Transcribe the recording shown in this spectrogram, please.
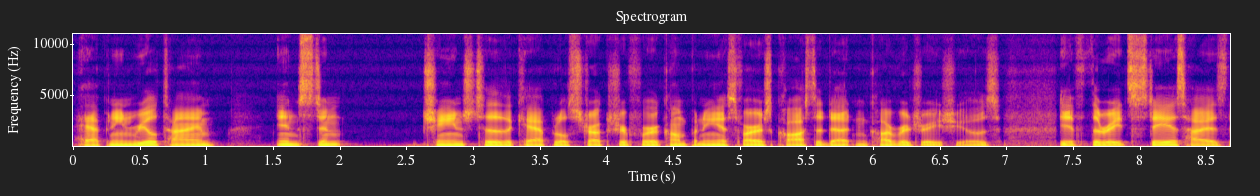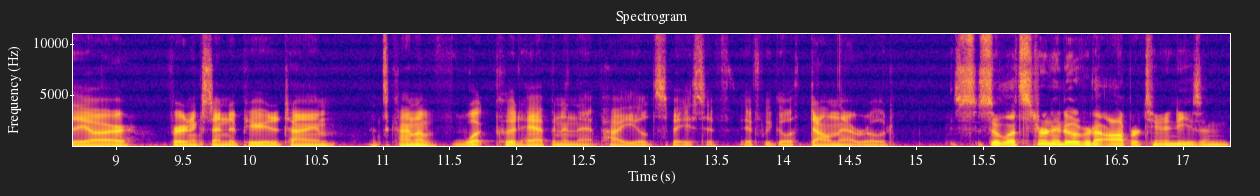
happening real time, instant change to the capital structure for a company as far as cost of debt and coverage ratios. If the rates stay as high as they are for an extended period of time, it's kind of what could happen in that high yield space if, if we go down that road. So let's turn it over to opportunities. And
